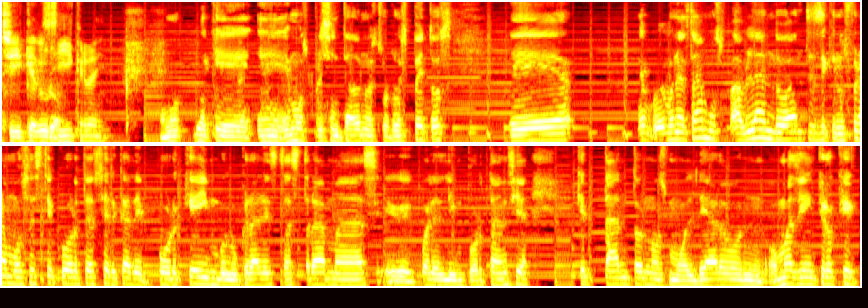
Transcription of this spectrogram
Sí, qué duro. Sí, caray. Bueno, ya que eh, hemos presentado nuestros respetos, eh, bueno, estábamos hablando antes de que nos fuéramos a este corte acerca de por qué involucrar estas tramas, eh, cuál es la importancia, qué tanto nos moldearon, o más bien creo que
